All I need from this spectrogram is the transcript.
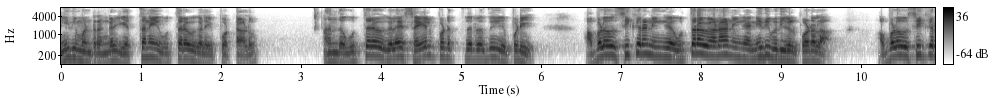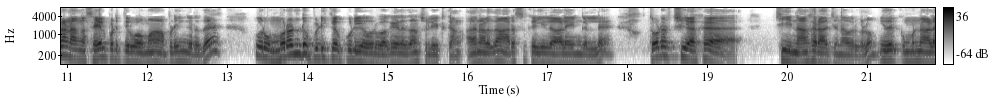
நீதிமன்றங்கள் எத்தனை உத்தரவுகளை போட்டாலும் அந்த உத்தரவுகளை செயல்படுத்துறது எப்படி? அவ்வளவு சீக்கிரம் நீங்கள் உத்தரவு வேணால் நீங்கள் நீதிபதிகள் போடலாம். அவ்வளவு சீக்கிரம் நாங்கள் செயல்படுத்திடுவோமா அப்படிங்கிறத ஒரு முரண்டு பிடிக்கக்கூடிய ஒரு வகையில் தான் சொல்லிட்டு அதனால தான் அரசு கையில் ஆலயங்களில் தொடர்ச்சியாக டி நாகராஜன் அவர்களும் இதற்கு முன்னால்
